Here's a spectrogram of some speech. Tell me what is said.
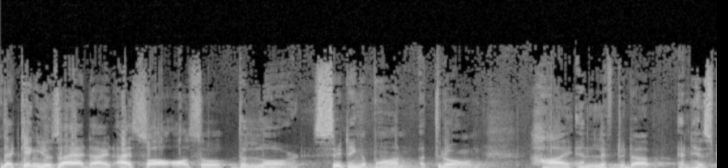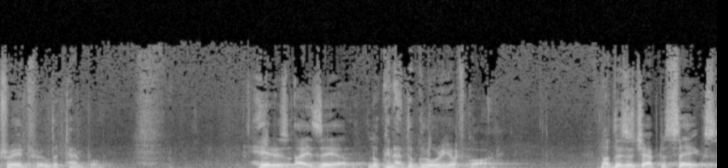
that King Uzziah died, I saw also the Lord sitting upon a throne, high and lifted up, and his train filled the temple. Here is Isaiah looking at the glory of God. Now, this is chapter 6.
